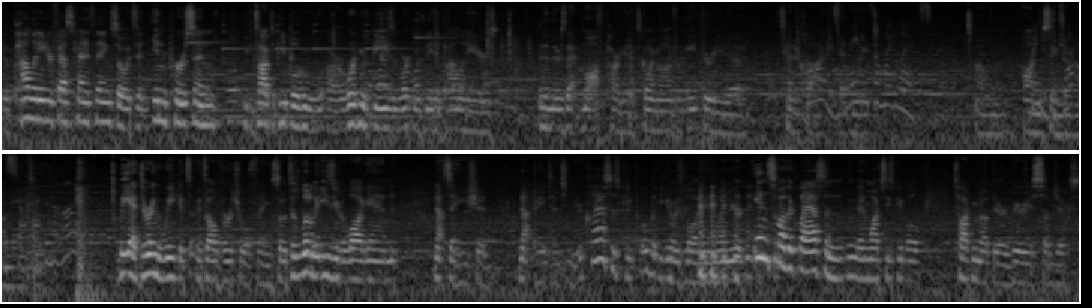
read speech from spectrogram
the pollinator fest kind of thing. So it's an in-person. You can talk to people who are working with bees and working with native pollinators. And then there's that moth party that's going on from 8:30 to 10 o'clock at night from my legs. um, on the same day on the 18th. off in the hive. But yeah, during the week it's it's all virtual things, so it's a little bit easier to log in. Not saying you should not pay attention to your classes, people, but you can always log in when you're in some other class and, and watch these people talking about their various subjects.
